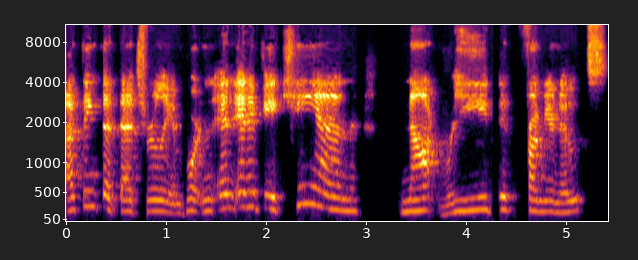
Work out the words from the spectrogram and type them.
I think that that's really important. And, and if you can not read from your notes,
